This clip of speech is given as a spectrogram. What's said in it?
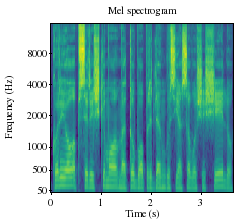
kuri jau apsiriškimo metu buvo pridengus ją savo šešėliu,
